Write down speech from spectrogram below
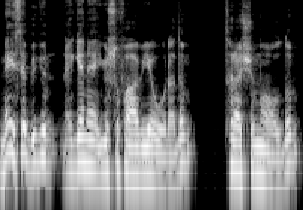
Neyse bir gün gene Yusuf abiye uğradım. Tıraşımı oldum.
